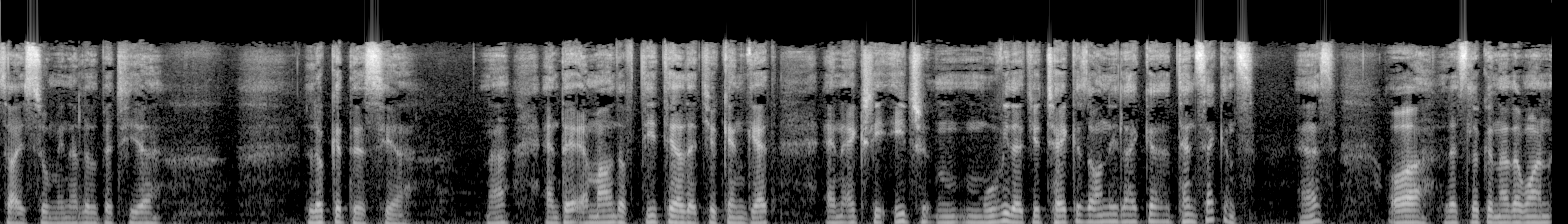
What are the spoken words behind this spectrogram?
So I zoom in a little bit here. Look at this here. Nah? And the amount of detail that you can get. And actually each movie that you take is only like uh, 10 seconds. Yes? Or let's look another one.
